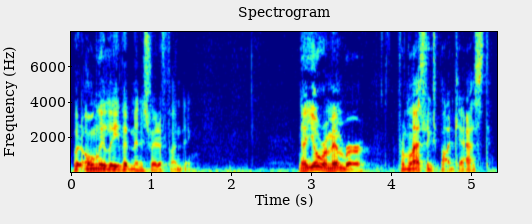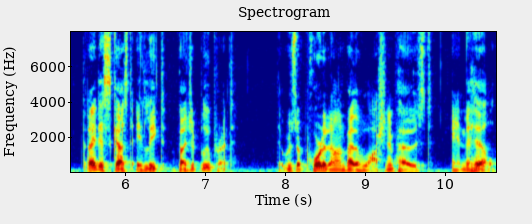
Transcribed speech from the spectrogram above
would only leave administrative funding. Now, you'll remember from last week's podcast that I discussed a leaked budget blueprint that was reported on by the Washington Post and The Hill.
